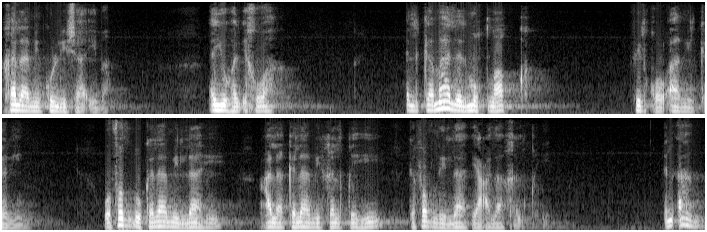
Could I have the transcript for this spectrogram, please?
خلا من كل شائبة. أيها الأخوة الكمال المطلق في القرآن الكريم وفضل كلام الله على كلام خلقه كفضل الله على خلقه. الآن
